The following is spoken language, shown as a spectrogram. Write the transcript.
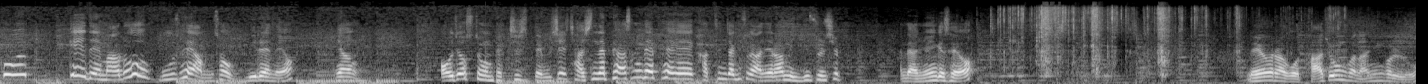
토끼데마루 무쇠암석 미래네요. 그냥 어저스트면 170 데미지 자신의 패와 상대 패의 같은 장수가 아니라면 이 기술 실 네, 안녕히 계세요 레어라고 다 좋은 건 아닌 걸로.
